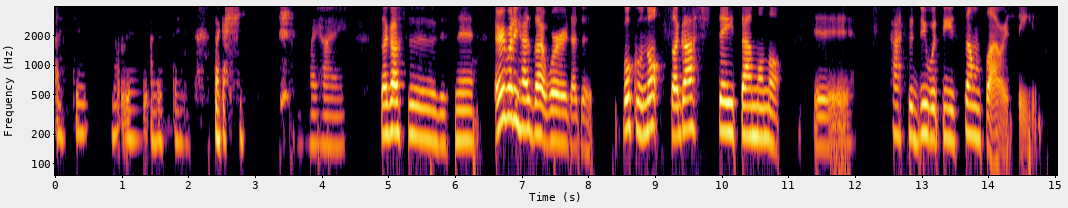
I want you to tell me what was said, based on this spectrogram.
I still not really understand. Sagashi. Hi hi. Sagasu Everybody has that word as. 僕の探していたもの、eh, has to do with these sunflower seeds.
